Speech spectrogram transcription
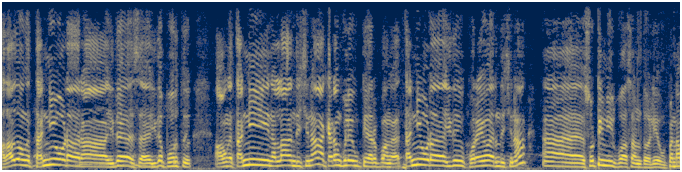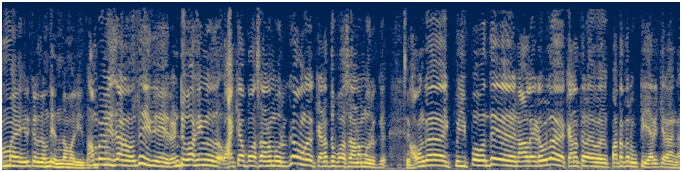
அதாவது அவங்க தண்ணியோட இதை இதை பொறுத்து. அவங்க தண்ணி நல்லா இருந்துச்சுன்னா கிடங்குள்ளே விட்டு இறப்பாங்க. தண்ணியோட இது குறைவா இருந்துச்சுன்னா சொட்டு நீர் பாசனத்தை விட்டு இப்ப நம்ம இருக்கிறது வந்து எந்த மாதிரி இது? நம்ம விவசாயம் வந்து இது ரெண்டு வகையும் இது. வாய்க்கா பாசனமும் இருக்கு அவங்க கிணத்து பாசனமும் இருக்கு. அவங்க இப்போ இப்போ வந்து நாளடைவில் கிணத்துல பட்டத்தில் விட்டு இறக்கிறாங்க.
